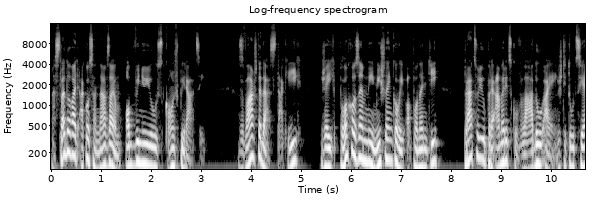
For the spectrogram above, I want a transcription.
a sledovať, ako sa navzájom obvinujú z konšpirácií. Zvlášť teda z takých, že ich plochozemní myšlienkoví oponenti pracujú pre americkú vládu a jej inštitúcie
